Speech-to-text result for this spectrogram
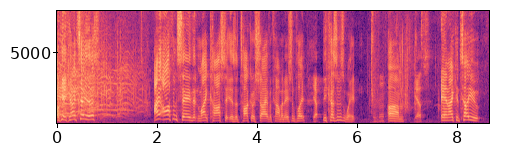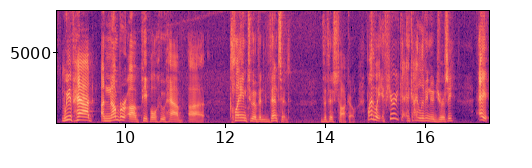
okay, can I tell you this? I often say that Mike Costa is a taco shy of a combination plate Yep. because of his weight. Mm -hmm. um, Yes. And I can tell you, we've had a number of people who have uh, claimed to have invented the fish taco. By the way, if you're a guy- living in New Jersey, hey,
